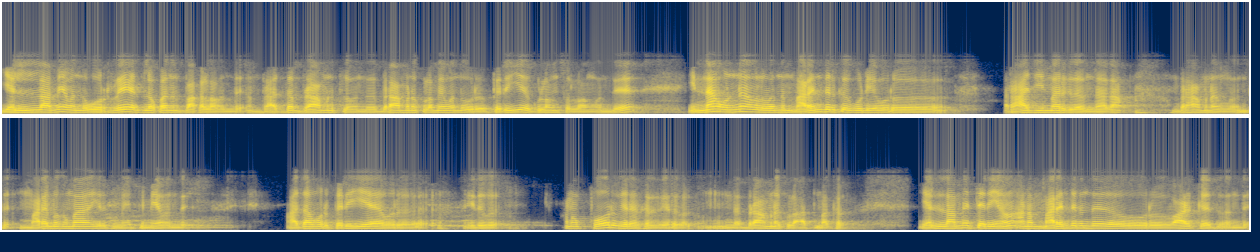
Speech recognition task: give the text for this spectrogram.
எல்லாமே வந்து ஒரே இடத்துல உட்காந்து பார்க்கலாம் வந்து. அதுதான் பிராமணத்தில் வந்து பிராமண குலமே வந்து ஒரு பெரிய குலம்னு சொல்லுவாங்க வந்து. என்ன ஒன்று அவங்களுக்கு வந்து மறைந்திருக்கக்கூடிய ஒரு ராஜ்யமாக இருக்குது வந்து அதான் பிராமணங்க வந்து. மறைமுகமாக இருக்குமே எப்பயுமே வந்து. அதுதான் ஒரு பெரிய ஒரு இது. ஆனால் போர் வீரர்கள் வீரர்கள் இந்த பிராமண குல ஆத்மாக்கள். எல்லாமே தெரியும். ஆனால் மறைந்திருந்து ஒரு வாழ்க்கை இது வந்து.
